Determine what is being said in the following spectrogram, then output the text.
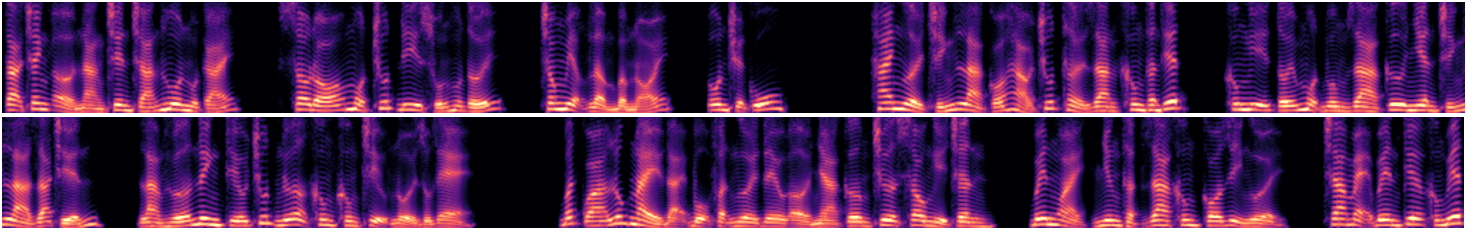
Tạ tranh ở nàng trên chán hôn một cái, sau đó một chút đi xuống hôn tới, trong miệng lẩm bẩm nói, ôn chuyện cũ. Hai người chính là có hảo chút thời gian không thân thiết, không nghĩ tới một vùng ra cư nhiên chính là giã chiến, làm hứa ninh thiếu chút nữa không không chịu nổi rụt rè. Bất quá lúc này đại bộ phận người đều ở nhà cơm trưa sau nghỉ chân, bên ngoài nhưng thật ra không có gì người, cha mẹ bên kia không biết,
